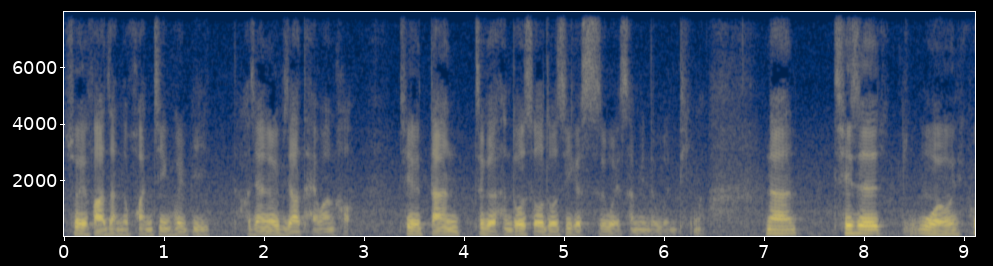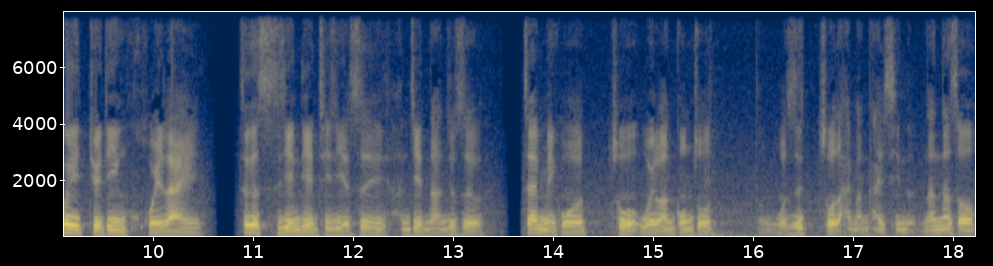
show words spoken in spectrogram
所以发展的环境会比好像会比较台湾好，其实当然这个很多时候都是一个思维上面的问题嘛。那其实我会决定回来这个时间点其实也是很简单，就是在美国做微软工作，我是做的还蛮开心的。那那时候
